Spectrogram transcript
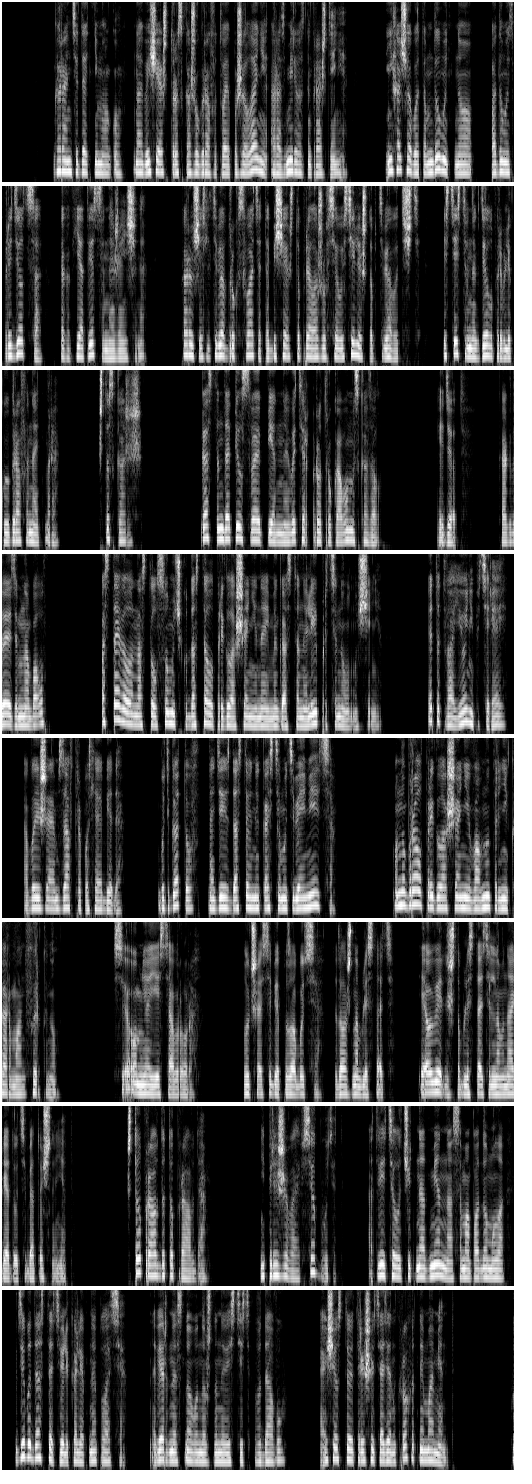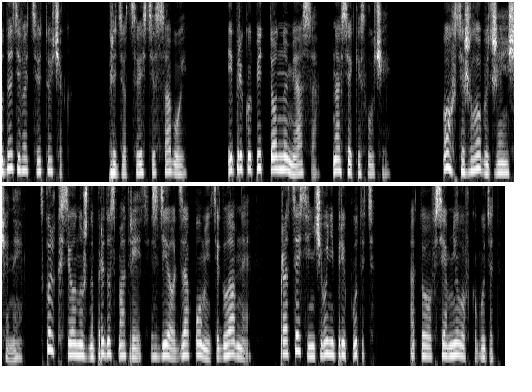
«Гарантию дать не могу, но обещаю, что расскажу графу твои пожелания о размере вознаграждения. И не хочу об этом думать, но подумать придется, так как я ответственная женщина. Короче, если тебя вдруг схватят, обещаю, что приложу все усилия, чтобы тебя вытащить. Естественно, к делу привлеку графа Найтмера. Что скажешь?» Гастон допил свое пенное, вытер рот рукавом и сказал. «Идет. Когда едем на бал?» Поставила на стол сумочку, достала приглашение на имя Гастона Ли и протянула мужчине. «Это твое, не потеряй. А выезжаем завтра после обеда. Будь готов. Надеюсь, достойный костюм у тебя имеется?» Он убрал приглашение во внутренний карман, фыркнул. «Все, у меня есть Аврора. Лучше о себе позаботься. Ты должна блистать. Я уверен, что блистательного наряда у тебя точно нет. Что правда, то правда. «Не переживай, все будет», — ответила чуть надменно, а сама подумала, где бы достать великолепное платье. Наверное, снова нужно навестить вдову. А еще стоит решить один крохотный момент. Куда девать цветочек? Придется вести с собой. И прикупить тонну мяса, на всякий случай. Ох, тяжело быть женщиной. Сколько всего нужно предусмотреть, сделать, запомнить, и главное, в процессе ничего не перепутать, а то всем неловко будет.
